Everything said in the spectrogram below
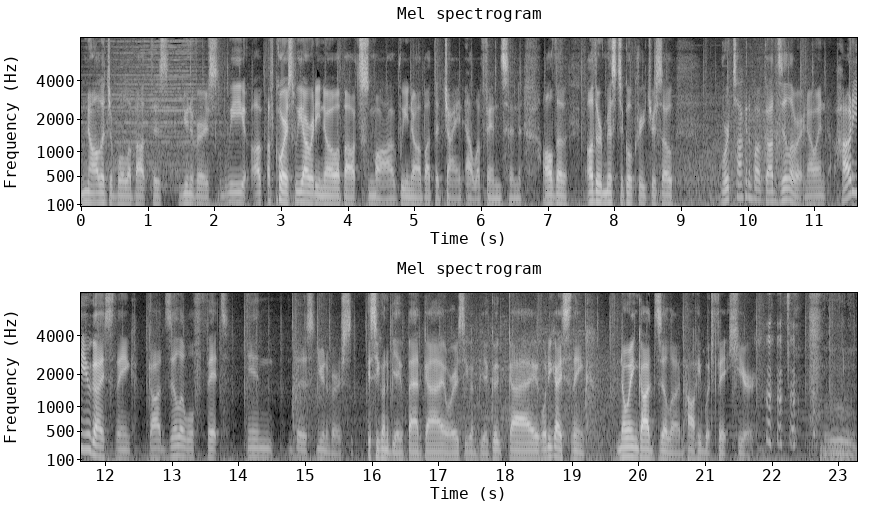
knowledgeable about this universe, we of of course we already know about Smaug. We know about the giant elephants and all the other mystical creatures. So we're talking about Godzilla right now, and how do you guys think Godzilla will fit in this universe? Is he going to be a bad guy or is he going to be a good guy? What do you guys think? Knowing Godzilla and how he would fit here. Ooh,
